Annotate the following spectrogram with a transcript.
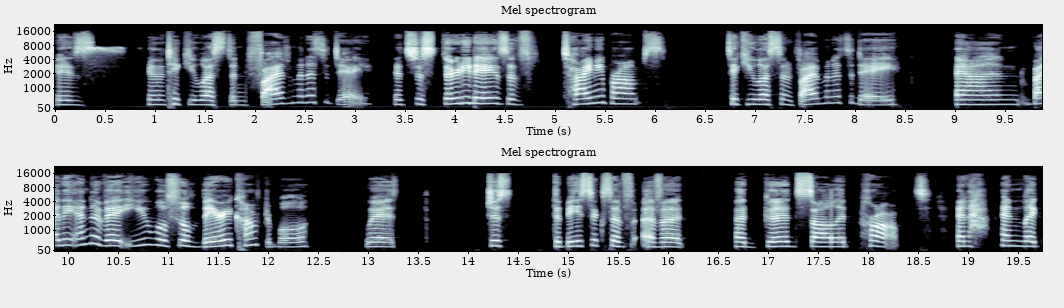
is going to take you less than five minutes a day. It's just 30 days of tiny prompts, take you less than five minutes a day. And by the end of it, you will feel very comfortable with just the basics of, of a, a good, solid prompt and, and like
